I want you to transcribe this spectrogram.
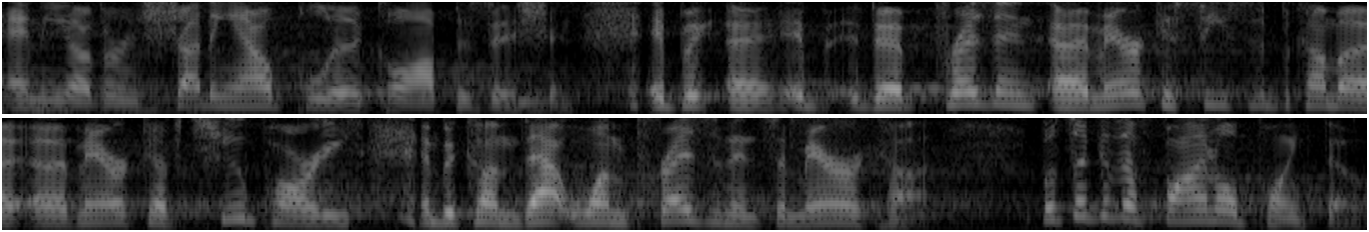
any other, and shutting out political opposition. It, uh, it, the president, uh, America ceases to become an America of two parties and become that one president's America. Let's look at the final point, though.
